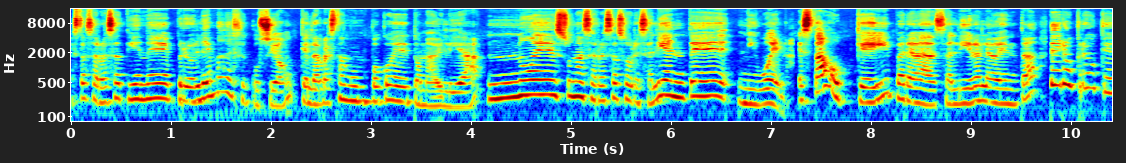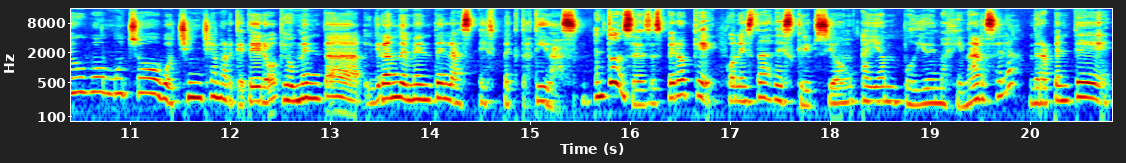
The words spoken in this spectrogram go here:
esta cerveza tiene problemas de ejecución que le restan un poco de tomabilidad. No es una cerveza sobresaliente ni buena. Está ok para salir a la venta, pero creo que hubo mucho bochinche marquetero que aumenta grandemente las expectativas. Entonces, espero que con esta descripción hayan podido imaginársela. De repente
